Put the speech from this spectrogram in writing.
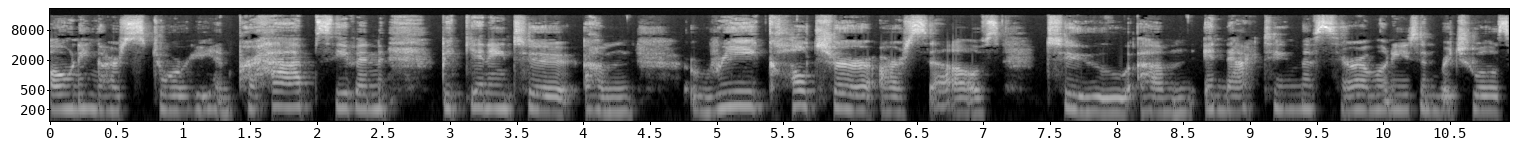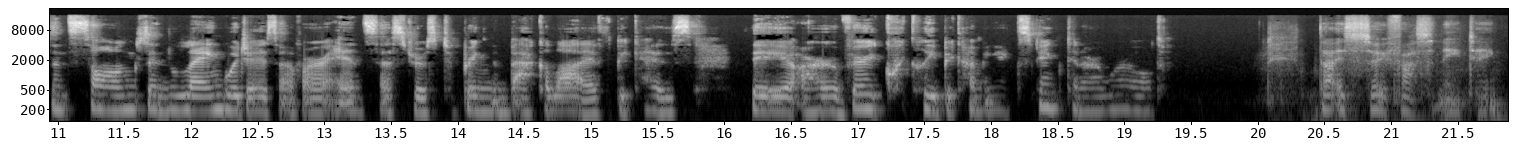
owning our story and perhaps even beginning to um, reculture ourselves to um, enacting the ceremonies and rituals and songs and languages of our ancestors to bring them back alive because they are very quickly becoming extinct in our world. That is so fascinating.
